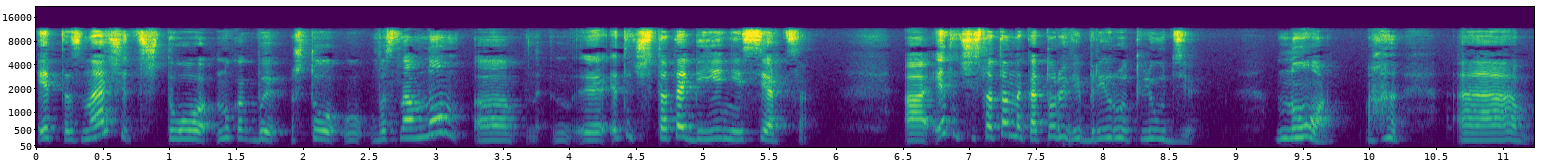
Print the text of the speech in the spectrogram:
Это значит, что, ну, как бы, что в основном э, это частота биения сердца. А, это частота, на которой вибрируют люди. Но а,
